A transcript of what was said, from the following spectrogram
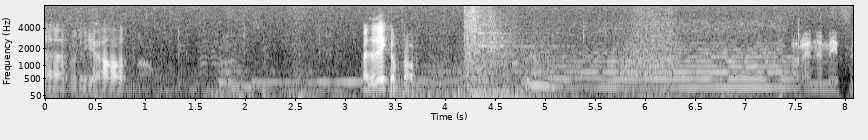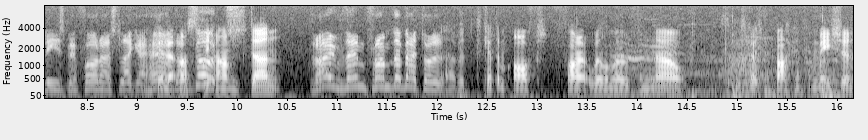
Uh, we're gonna get our. Where did they come from? Our enemy flees before us like a Okay, herd that, of that's goats. the army done. Drive them from the battle. Uh, get them off, fire at will mode for now. These guys back in formation.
